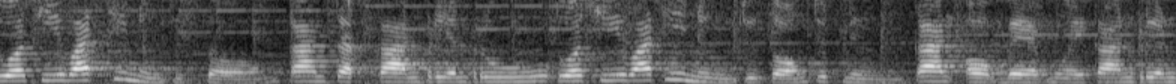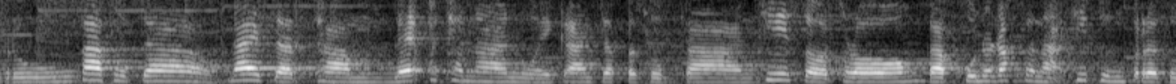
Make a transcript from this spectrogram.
ตัวชี้วัดที่ 1.2 การจัดการเรียนรู้ ตัวชี้วัดที่ 1.2.1 การออกแบบหน่วยการเรียนรู้ ข้าพเจ้า ได้จัดทำและพัฒนาหน่วยการจัดประสบการณ์ ที่สอดคล้องกับคุณลักษณะที่พึงประส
